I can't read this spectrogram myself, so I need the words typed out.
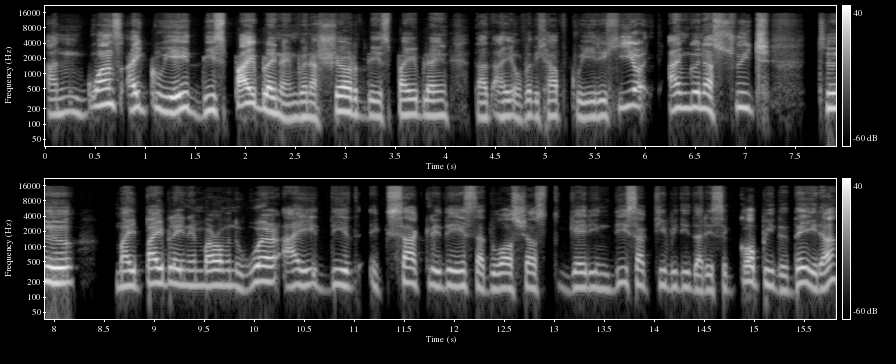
And once I create this pipeline, I'm going to share this pipeline that I already have created here. I'm going to switch to my pipeline environment where I did exactly this that was just getting this activity that is a copy the data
